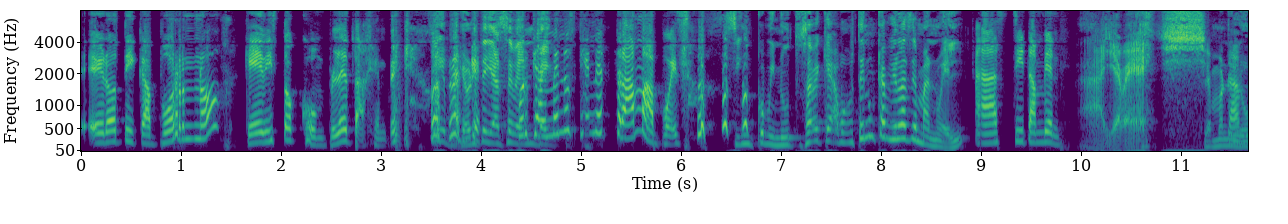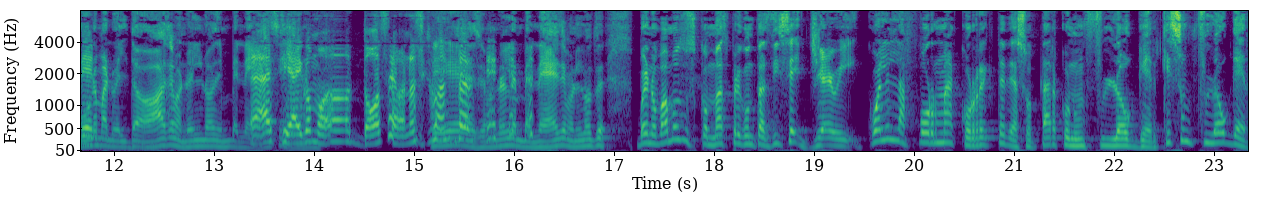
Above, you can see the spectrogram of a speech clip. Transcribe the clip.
erótica porno que he visto completa, gente. Sí, porque ahorita ya se ve. Porque al menos tiene trama, pues. Cinco minutos. ¿Sabe qué? ¿Usted nunca vio las de Manuel? Ah, sí, también. Ah, ya ve. Manuel 1, Manuel 2, Manuel no en Venecia. Ah, sí, hay como 12 o no sé cuántos. Sí, Manuel en Venecia, Manuel Bueno, vamos con más preguntas. Dice Jerry, ¿cuál es la forma correcta de azotar con un flogger? ¿Qué es un flogger?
